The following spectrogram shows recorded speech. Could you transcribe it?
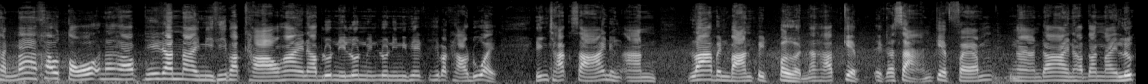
หันหน้าเข้าโต๊ะนะครับ ที่ด้านในมีที่พักเท้าให้นะครับ รุ่นนี้รุ่นรุ่นนี้มีที่พักเท้าด้วย ลิ้นชักซ้าย 1 อัน ล่างเป็นบานปิดเปิดนะครับ เก็บเอกสารเก็บแฟ้มงานได้นะครับ ด้านในลึก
